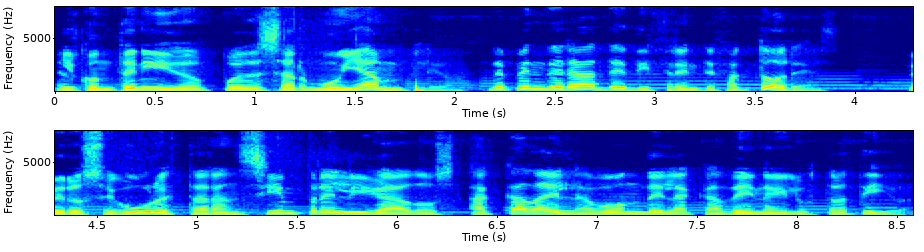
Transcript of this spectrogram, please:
El contenido puede ser muy amplio, dependerá de diferentes factores, pero seguro estarán siempre ligados a cada eslabón de la cadena ilustrativa.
